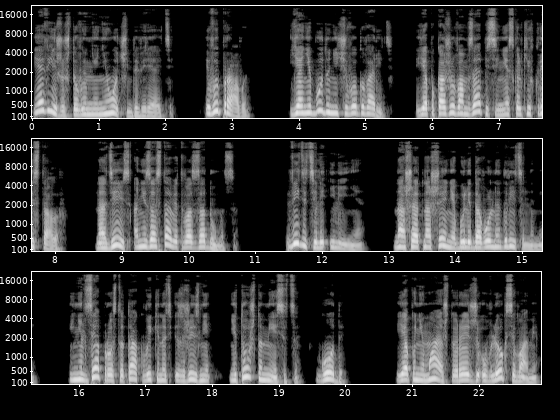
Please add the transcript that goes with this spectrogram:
«Я вижу, что вы мне не очень доверяете. И вы правы. Я не буду ничего говорить. Я покажу вам записи нескольких кристаллов. Надеюсь, они заставят вас задуматься. Видите ли, Илиния, наши отношения были довольно длительными. И нельзя просто так выкинуть из жизни не то что месяцы, годы. Я понимаю, что Рейджи увлекся вами,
